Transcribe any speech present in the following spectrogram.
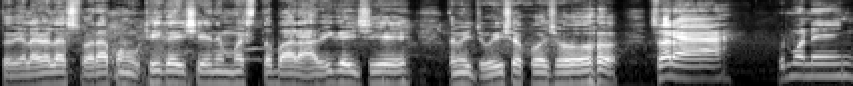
તો વહેલા વહેલા સ્વરા પણ ઉઠી ગઈ છે અને મસ્ત બહાર આવી ગઈ છે. તમે જોઈ શકો છો. Swara good morning.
